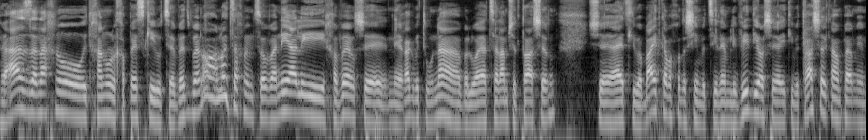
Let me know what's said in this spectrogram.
ואז אנחנו התחלנו לחפש כאילו צוות ולא לא הצלחנו למצוא ואני היה לי חבר שנהרג בתאונה אבל הוא היה צלם של Thrasher שהיה אצלי בבית כמה חודשים וצילם לי וידאו שהייתי ב Thrasher כמה פעמים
